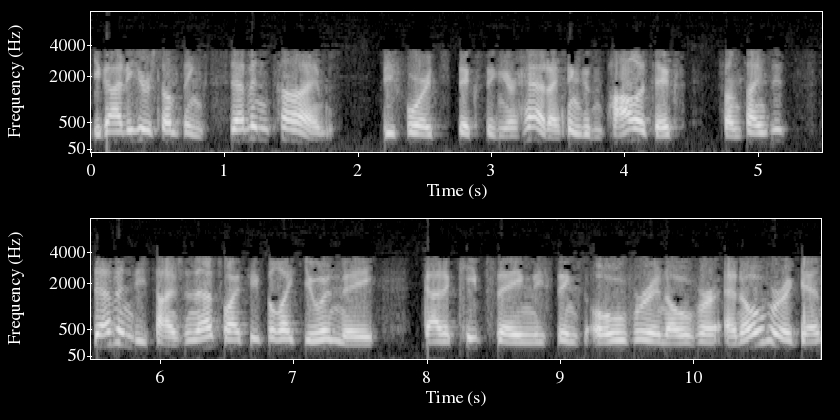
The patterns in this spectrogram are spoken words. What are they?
you got to hear something seven times before it sticks in your head. I think in politics, sometimes it's 70 times, and that's why people like you and me got to keep saying these things over and over and over again.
